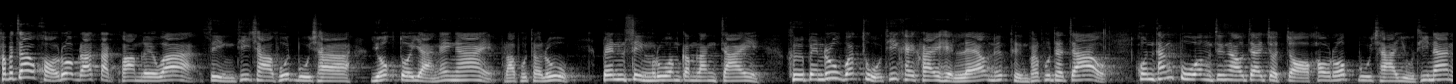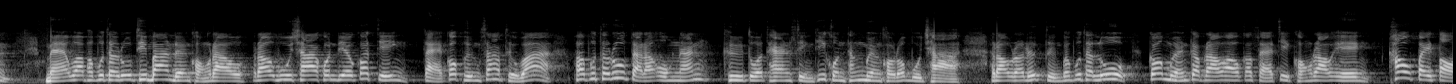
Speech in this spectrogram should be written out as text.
ข้าพเจ้าขอรวบรัดตัดความเลยว่า สิ่งที่ชาวพุทธบูชายกตัวอย่างง่าย ๆ พระพุทธรูป เป็นสิ่งรวมกำลังใจ คือเป็นรูปวัตถุที่ใครๆเห็นแล้วนึกถึงพระพุทธเจ้า คนทั้งปวงจึงเอาใจจดจ่อเคารพบูชาอยู่ที่นั่น แม้ว่าพระพุทธรูปที่บ้านเรือนของเรา เราบูชาคนเดียวก็จริง แต่ก็พึงทราบถือว่าพระพุทธรูปแต่ละองค์นั้น คือตัวแทนสิ่งที่คนทั้งเมืองเคารพบูชา เราระลึกถึงพระพุทธรูปก็เหมือนกับเราเอากระแสจิตของเราเอง เข้าไปต่อ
